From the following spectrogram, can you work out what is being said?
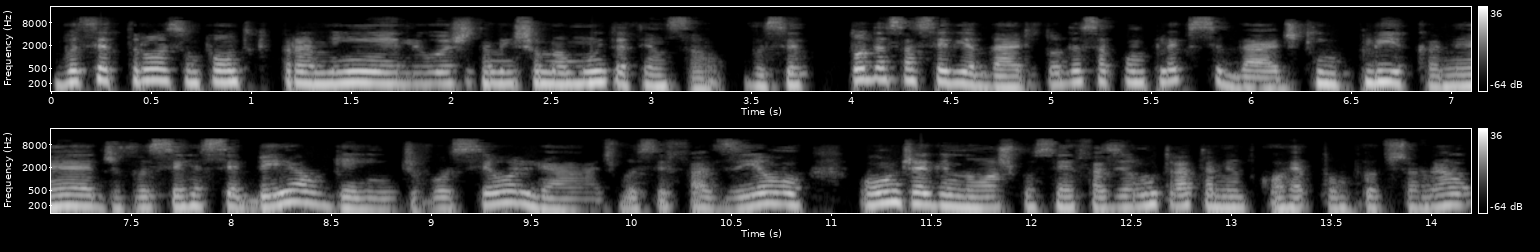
Você trouxe um ponto que para mim ele hoje também chama muita atenção. Você toda essa seriedade, toda essa complexidade que implica, né, de você receber alguém, de você olhar, de você fazer um, um diagnóstico, você fazer um tratamento correto para um profissional,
